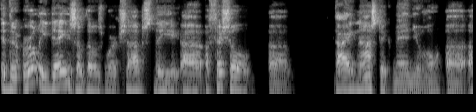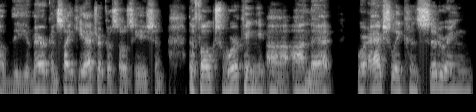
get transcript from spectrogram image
in the early days of those workshops, the uh, official uh, diagnostic manual uh, of the American Psychiatric Association, the folks working uh, on that were actually considering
